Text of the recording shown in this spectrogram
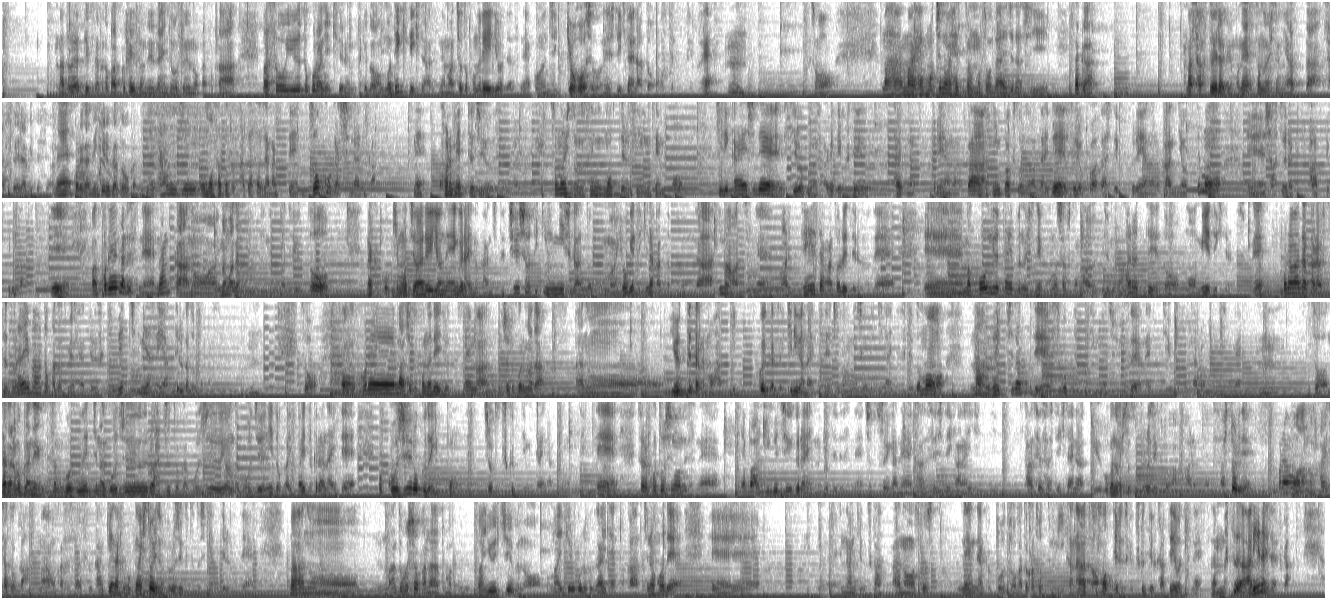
まあ、どうやっていくかとかバックフェイスのデザインどうするのかとか、まあ、そういうところに来てるんですけどもうできてきたらですね、まあ、ちょっとこのレイディオでですねこの実況放送をねしていきたいなと思ってるんですけどね。うん。そう。まあまあもちろんヘッドもそう大事だしなんかまあ、シャフト選びもね、その人に合ったシャフト選びですよね。これができるかどうかですね。単純に重さとか硬さじゃなくて、どこがしなるか。ね、これめっちゃ重要ですよ、やっぱり。その人のスイング、持ってるスイングテンポ、切り返しで出力を上げていくタイプのプレイヤーなのか、インパクトのあたりで出力を出していくプレイヤーなのかによっても、えー、シャフト選びって変わってくるわけで、まあ、これがですね、なんかあの今までのフィッティングとかで言うと、なんかこう気持ち悪いよねぐらいの感じで抽象的にしかと表現できなかった部分が今はですね割とデータが取れてるので、えー、まあ、こういうタイプの人にこのシャフトが合うっていうのがある程度もう見えてきてるんですよねこれはだから普通ドライバーとかだと皆さんやってるんですけどウェッジって皆さんやってるかどうかなんですうん、そう。これ、まあちょっとこのレイディオですね。まあちょっとこれまだ、あのー、言ってたらもう一個一個じゃキリがないのでちょっと話ができないんですけどもまあウェッジだってすごくフィッティングが重要だよねっていうことになるわけですよね。うん、そうだから僕はねそのウェッジの58とか54とか52とかいっぱい作らないでもう56度1本をねちょっと作ってみたいなと思っていてそれは今年のですねやっぱ秋口ぐらいに向けてですねちょっとそれがね完成していかない完成させていきたいなっていう僕の一つプロジェクトがあるんですね。まあ、一人で、これはもうあの会社とか、まあ、他のスタッフ関係なく僕が一人のプロジェクトとしてやってるので、まああのまあ、どうしようかなと思って、まあ、YouTube のマイケルゴルフ外伝とか、あっちの方で、えー、なんていうんですか、あの少しね、なんかこう動画とか撮ってもいいかなとは思ってるんですけど、作っていく過程をですね、普通ありえないじゃないですか。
